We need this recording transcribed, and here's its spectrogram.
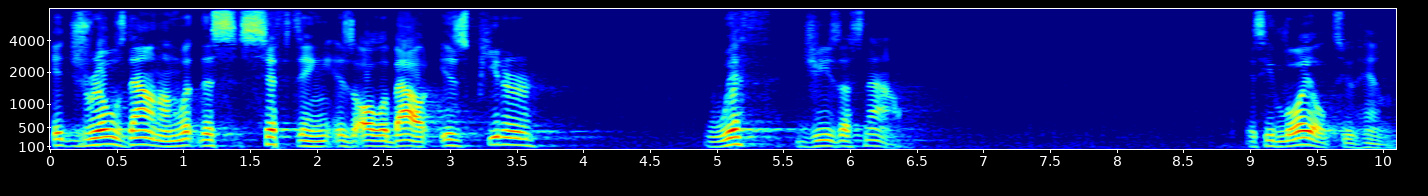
It drills down on what this sifting is all about. Is Peter with Jesus now? Is he loyal to him?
